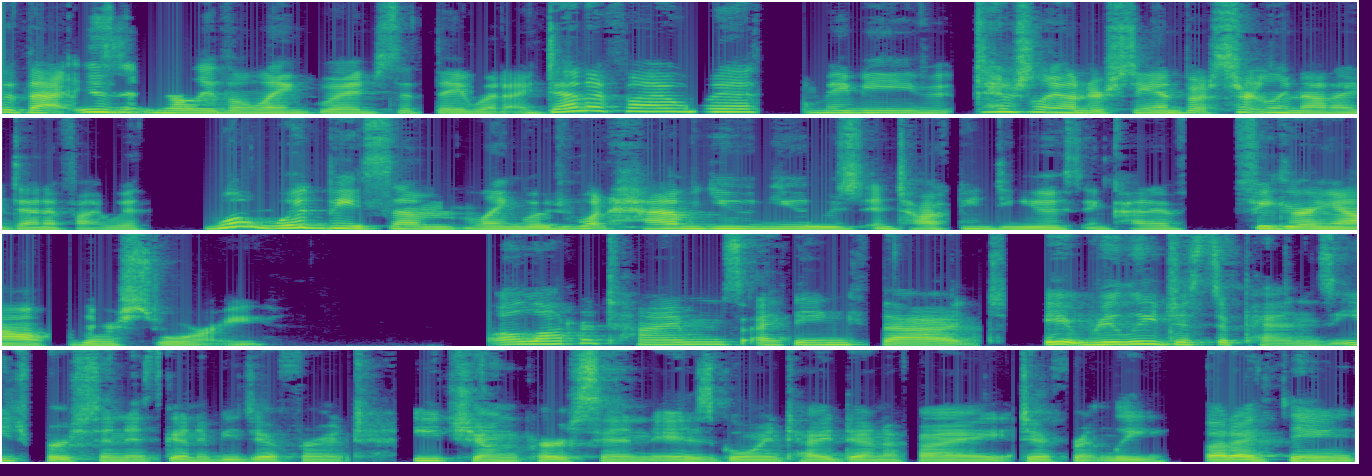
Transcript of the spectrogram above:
that that isn't really the language that they would identify with, maybe potentially understand, but certainly not identify with. What would be some language? What have you used in talking to youth and kind of figuring out their story? A lot of times, I think that it really just depends. Each person is going to be different. Each young person is going to identify differently. But I think,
